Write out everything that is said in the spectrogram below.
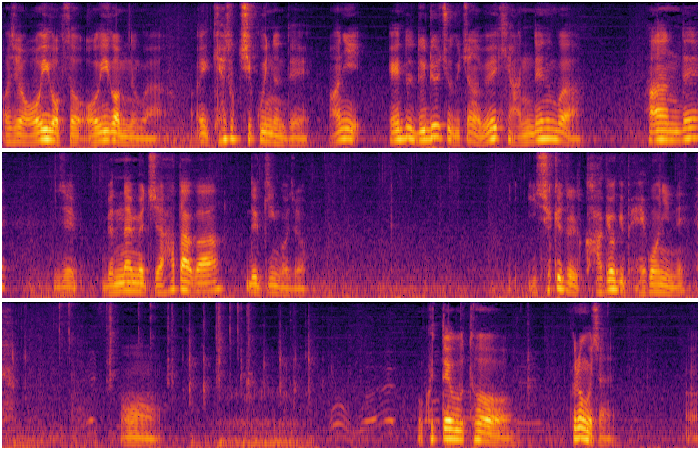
어제 어이가 없어. 어이가 없는 거야. 계속 짓고 있는데 아니 애들 느려지고 있잖아. 왜 이렇게 안 되는 거야? 하는데 이제 몇 날 며칠 하다가 느낀 거죠. 이 새끼들 가격이 100원이네. 어. 뭐 그때부터 그런 거 있잖아요. 어.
